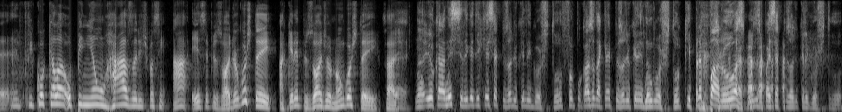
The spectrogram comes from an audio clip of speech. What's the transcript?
É, ficou aquela opinião rasa de tipo assim: ah, esse episódio eu gostei, aquele episódio eu não gostei, sabe? É. Não, e o cara nem se liga de que esse episódio que ele gostou foi por causa daquele episódio que ele não gostou, que preparou as coisas para esse episódio que ele gostou.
